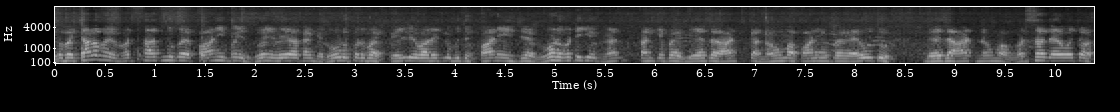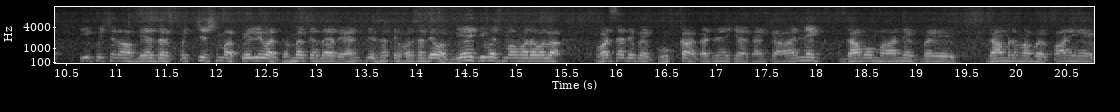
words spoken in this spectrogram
તો ભાઈ ચાલો ભાઈ, વરસાદનું ભાઈ પાણી ભાઈ જોઈને વયા, કારણ કે રોડ ઉપર ભાઈ પહેલી વાર એટલું બધું પાણી જે રોડ વટી ગયો, કારણ- કે ભાઈ બે હજાર આઠ કે નવમાં પાણી ભાઈ આવ્યું હતું, બે હજાર આઠ નવમાં વરસાદ આવ્યો હતો એ પછીનો બે હજાર પચીસમાં પહેલી વાર ધમાકેદાર એન્ટ્રી સાથે વરસાદ આવ્યો. બે દિવસમાં અમારા વાલા વરસાદે ભાઈ ભૂક્કા કાઢી નાખ્યા, કારણ કે અનેક ગામોમાં, અનેક ભાઈ ગામડામાં ભાઈ પાણી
